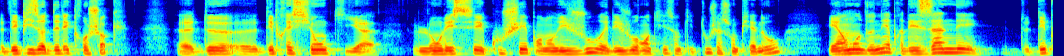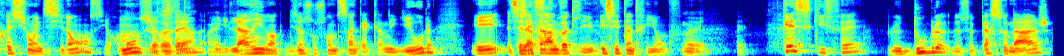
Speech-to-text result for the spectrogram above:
d'épisodes d'électrochoc, euh, de euh, dépression qui euh, l'ont laissé coucher pendant des jours et des jours entiers sans qu'il touche à son piano, et à un moment donné, après des années de dépression et de silence, il remonte sur revient, scène, oui. il arrive en 1965 à Carnegie Hall, et, Et c'est la un- fin de votre livre. et c'est un triomphe. Oui, oui. Qu'est-ce qui fait le double de ce personnage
